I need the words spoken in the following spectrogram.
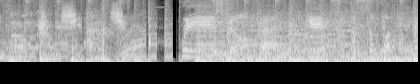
も苦しあっちゅう Please don't cry いつも someone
